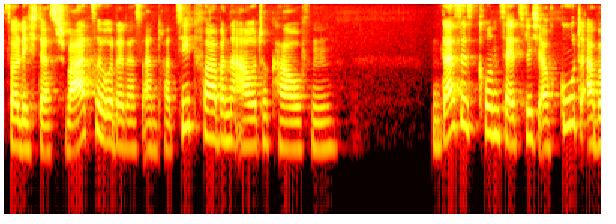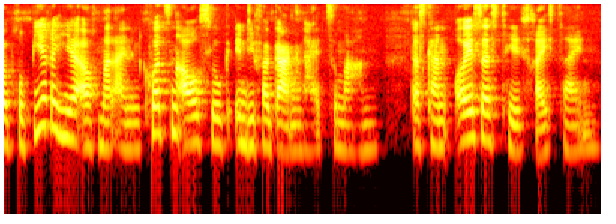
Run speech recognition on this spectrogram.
Soll ich das schwarze oder das anthrazitfarbene Auto kaufen? Das ist grundsätzlich auch gut, aber probiere hier auch mal einen kurzen Ausflug in die Vergangenheit zu machen. Das kann äußerst hilfreich sein.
